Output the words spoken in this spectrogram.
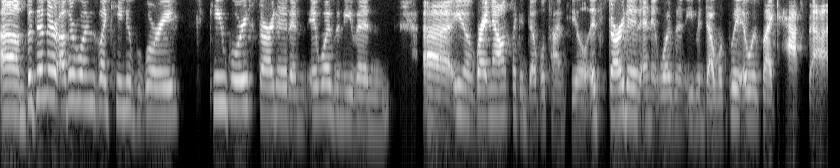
Um, but then there are other ones like king of glory. King of glory started and it wasn't even uh, you know right now it's like a double time feel. It started and it wasn't even double it was like half that.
